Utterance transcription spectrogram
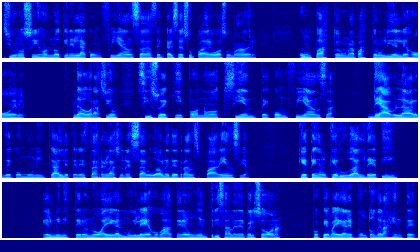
si unos hijos no tienen la confianza de acercarse a su padre o a su madre. Un pastor, una pastora, un líder de jóvenes de adoración, si su equipo no siente confianza de hablar, de comunicar, de tener estas relaciones saludables de transparencia, que tengan que dudar de ti, el ministerio no va a llegar muy lejos, vas a tener un entra y sale de personas, porque va a llegar el punto donde la gente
